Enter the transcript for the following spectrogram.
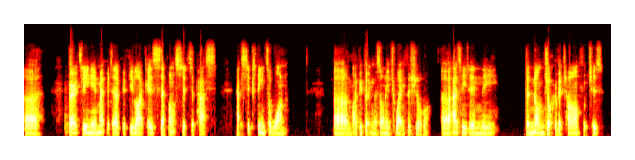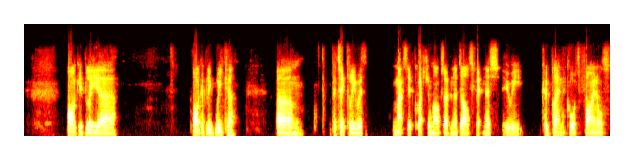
uh, Berrettini and Medvedev, if you like, is Stefanos Tsitsipas at 16 to 1. Um, I'd be putting this on each way for sure, uh, as he's in the the non Djokovic half, which is arguably uh, arguably weaker, um, particularly with massive question marks over Nadal's fitness, who he could play in the quarterfinals.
